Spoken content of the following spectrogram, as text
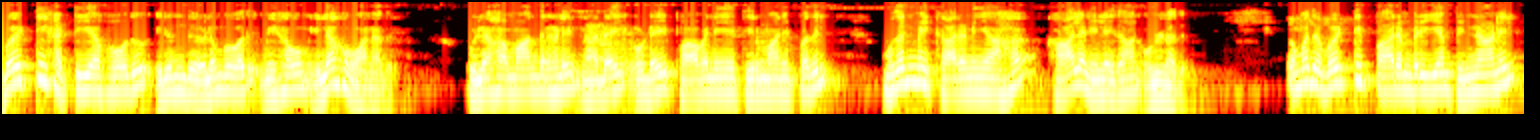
வேட்டி கட்டிய போது இருந்து எழும்புவது மிகவும் இலகுவானது. உலக மாந்தர்களின் நடை உடை பாவனையை தீர்மானிப்பதில் முதன்மை காரணியாக காலநிலைதான் உள்ளது. எமது வேட்டி பாரம்பரியம் பின்னாளில்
